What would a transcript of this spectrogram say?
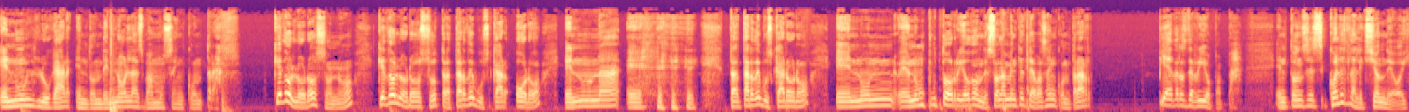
en un lugar en donde no las vamos a encontrar. Qué doloroso, ¿no? Qué doloroso tratar de buscar oro en una... Eh, tratar de buscar oro en un, en un puto río donde solamente te vas a encontrar piedras de río, papá. Entonces, ¿cuál es la lección de hoy?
